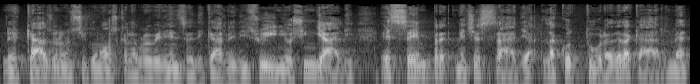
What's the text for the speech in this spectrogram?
Nel caso non si conosca la provenienza di carne di suini o cinghiali, è sempre necessaria la cottura della carne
